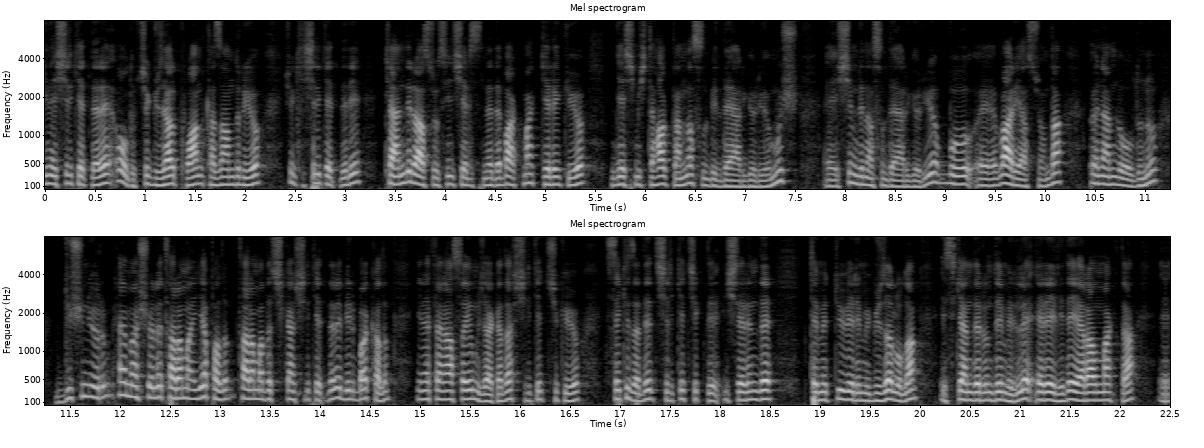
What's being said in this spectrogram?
yine şirketlere oldukça güzel puan kazandırıyor. Çünkü şirketleri kendi rasyosu içerisinde de bakmak gerekiyor. Geçmişte halktan nasıl bir değer görüyormuş, e, şimdi nasıl değer görüyor? Bu e, varyasyonda önemli olduğunu düşünüyorum. Hemen şöyle tarama yapalım. Taramada çıkan şirketlere bir bakalım. Yine fena sayılmayacak kadar şirket çıkıyor. 8 adet şirket çıktı. İşlerinde temettü verimi güzel olan İskenderun Demir ile Ereğli'de yer almakta. E,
